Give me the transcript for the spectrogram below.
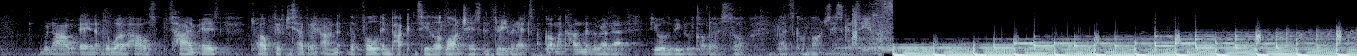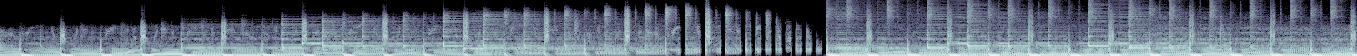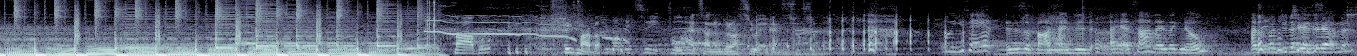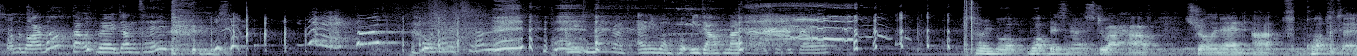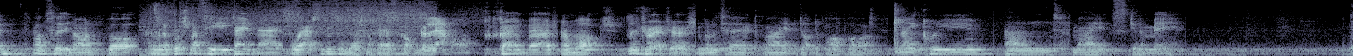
we're now in the warehouse. The time is 12.57 and the full impact concealer launches in three minutes. I've got my Canon at the ready, a few other people have got those, so let's go and launch this concealer. Marble. If you want me to see full headstand, I'm gonna have to do it against the soft side. Well, you say it. Is this a bad time to do a headstand? I was like, no. And then I did a choose it headstand. on the marble. That was break dancing. You said, you said headstand. That was headstand. I have never had anyone put me down for my party before. Sorry, but what business do I have strolling in at quarter to? Absolutely on, But I'm gonna brush my teeth, get in bed. Oh, I actually need to wash my face. I've got glam on. Get in bed and watch The. I'm gonna take my Dr. Pawpaw night cream and my Skin and Me.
